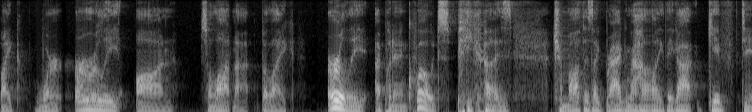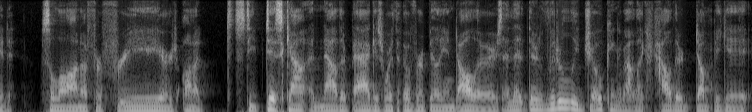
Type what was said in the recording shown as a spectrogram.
like were early on Solana, but like early, I put in quotes because Chamath is like bragging about how like they got gifted Solana for free or on a steep discount and now their bag is worth over a billion dollars and they're, they're literally joking about like how they're dumping it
